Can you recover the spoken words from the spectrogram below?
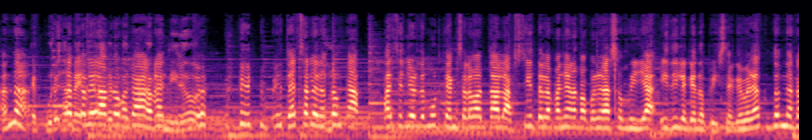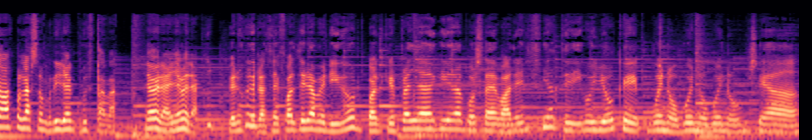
Anda, Escúchame, vete a echarle la bronca al- Benidorm. Vete a echarle la bronca al señor de Murcia que se ha levantado a las 7 de la mañana para poner la sombrilla y dile que no pise, que verás dónde acabas con la sombrilla incrustada. Ya verás, ya verás. Pero que no hace falta ir a Benidorm. Cualquier playa de aquí de la costa de Valencia, te digo yo que, bueno, bueno, bueno, o sea...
